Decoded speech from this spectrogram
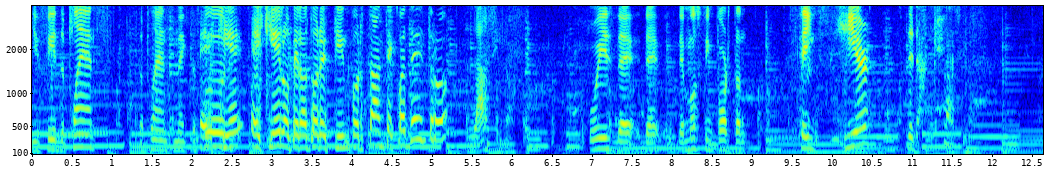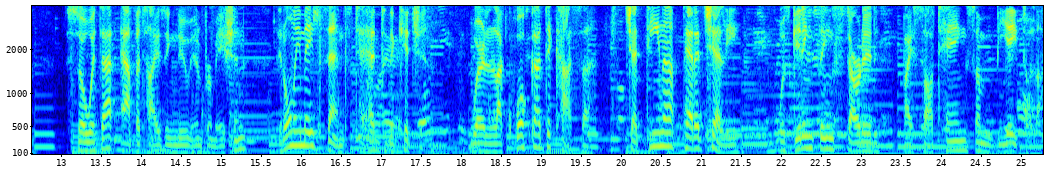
You feed the plants, the plants make the E food. chi, è, e chi è l'operatore più importante qua dentro? L'asino. Who is the, the, the most important things here? The donkey. So, with that appetizing new information, it only made sense to head to the kitchen, where La Cuoca de Casa, Cettina Pericelli, was getting things started by sauteing some bietola.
